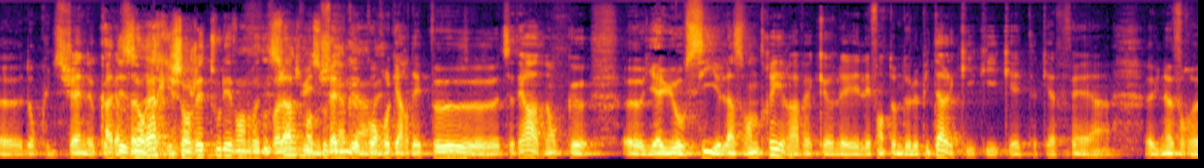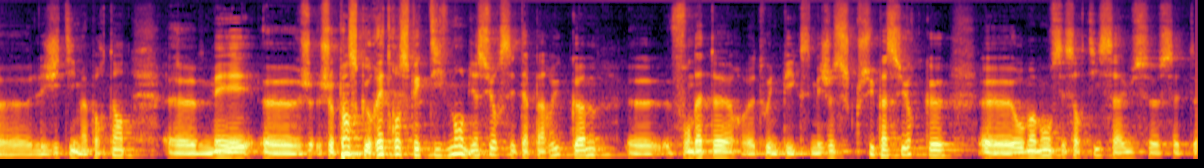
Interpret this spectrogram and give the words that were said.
euh, donc une chaîne que à des horaires qui changeaient tous les vendredis voilà, soirs. une chaîne qu'on regardait peu, etc. Donc, il y a eu aussi Las Ventrir avec les, les fantômes de l'hôpital qui, qui, qui, est, qui, a fait une œuvre légitime, importante. mais je, je, pense que rétrospectivement, bien sûr, c'est apparu comme fondateur Twin Peaks. Mais je, je suis pas sûr que au moment où c'est sorti, ça a eu ce, cette,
